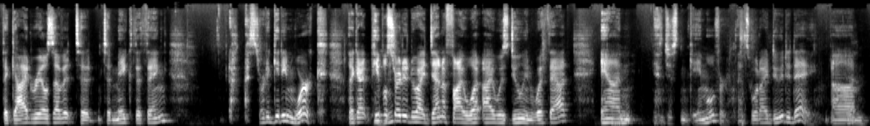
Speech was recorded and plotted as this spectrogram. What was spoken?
the guide rails of it, to, to make the thing. I started getting work. Like I, people mm-hmm. started to identify what I was doing with that, and it just game over. That's what I do today. Um,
